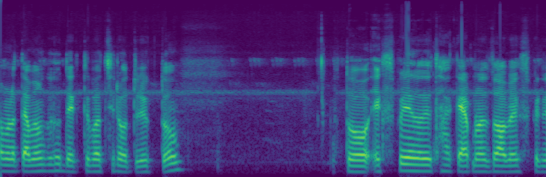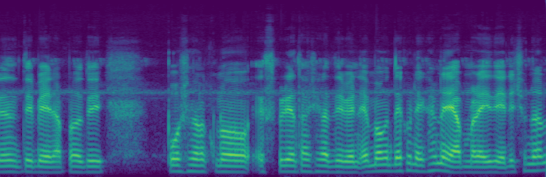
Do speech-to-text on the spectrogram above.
আমরা তেমন কিছু দেখতে পাচ্ছি না অতিরিক্ত। তো এক্সপিরিয়েন্স যদি থাকে, আপনারা জব এক্সপিরিয়েন্স দিবেন, আপনার যদি প্রফেশনাল কোনো এক্সপিরিয়েন্স থাকে সেটা দিবেন। এবং দেখুন এখানে আপনার এই যে এডিশনাল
